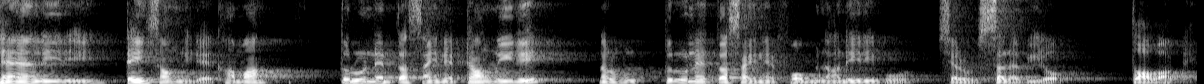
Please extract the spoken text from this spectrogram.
လမ်းလေးတွေတိမ်ဆောင်းနေတဲ့အခါမှာသူတို့နဲ့သက်ဆိုင်တဲ့တောင်လေးတွေ နောက်တစ်ခုသူတို့နဲ့သက်ဆိုင်တဲ့ formula လေးတွေကိုဆရာတို့ဆက်လက်ပြီးတော့သွားပါမယ်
